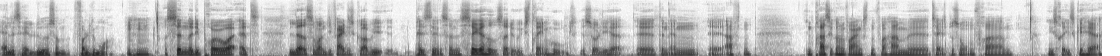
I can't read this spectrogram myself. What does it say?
alle taler lyder som folkemord. Mm-hmm. Og selv når de prøver at lade som om de faktisk går op i palæstinensernes sikkerhed, så er det jo ekstremt hult. Jeg så lige her øh, den anden øh, aften en pressekonferencen fra ham, øh, talspersonen fra den israelske her,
